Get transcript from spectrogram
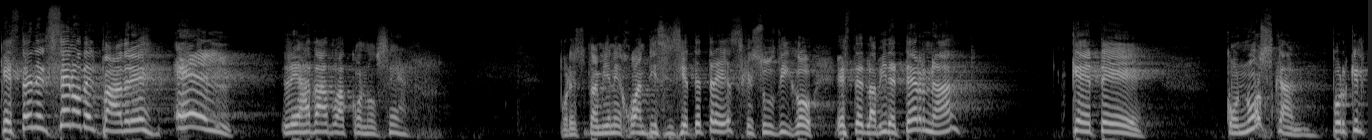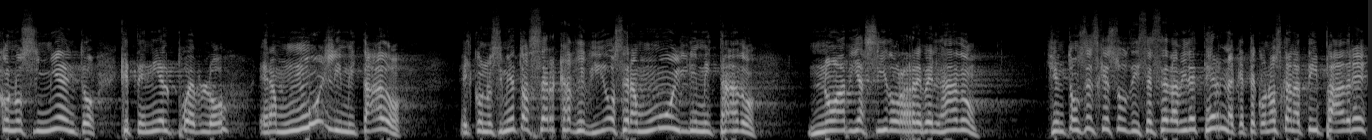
que está en el seno del Padre, Él le ha dado a conocer. Por eso también en Juan 17.3 Jesús dijo, esta es la vida eterna, que te conozcan, porque el conocimiento que tenía el pueblo era muy limitado. El conocimiento acerca de Dios era muy limitado, no había sido revelado. Y entonces Jesús dice, esa es la vida eterna, que te conozcan a ti, Padre,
